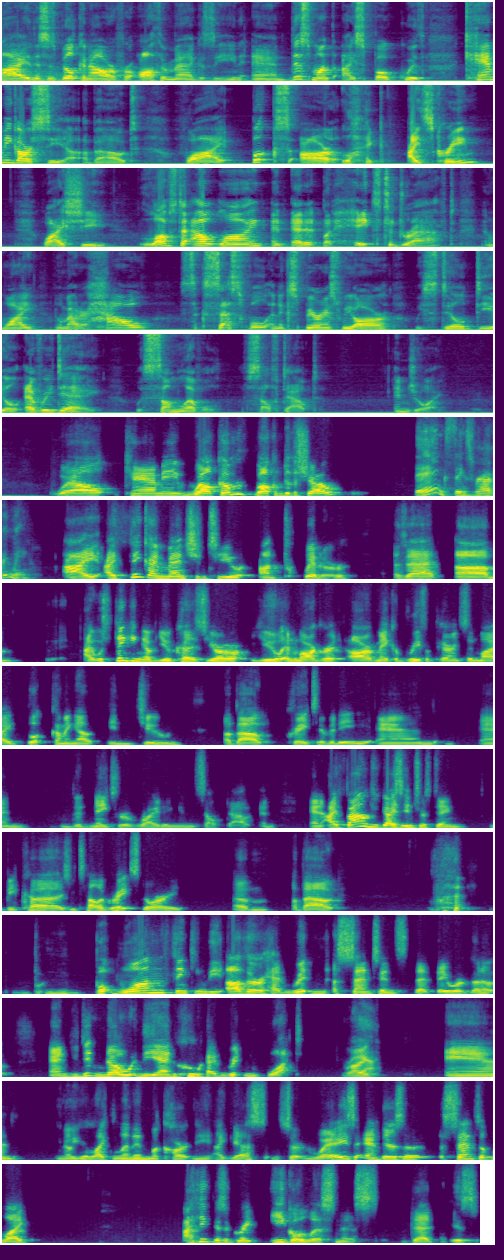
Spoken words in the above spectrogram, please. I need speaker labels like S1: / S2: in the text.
S1: Hi, this is Bill Kenower for Author Magazine, and this month I spoke with Kami Garcia about why books are like ice cream, why she loves to outline and edit but hates to draft, and why no matter how successful and experienced we are, we still deal every day with some level of self doubt. Enjoy. Well, Kami, welcome. Welcome to the show.
S2: Thanks. Thanks for having me.
S1: I, I think I mentioned to you on Twitter that um, I was thinking of you because you're you and Margaret are make a brief appearance in my book coming out in June about creativity and and the nature of writing and self doubt and and I found you guys interesting because you tell a great story um, about but one thinking the other had written a sentence that they were going to and you didn't know in the end who had written what, right? Yeah. And you know, you're like Lennon McCartney, I guess, in certain ways. And there's a, a sense of like, I think there's a great egolessness that is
